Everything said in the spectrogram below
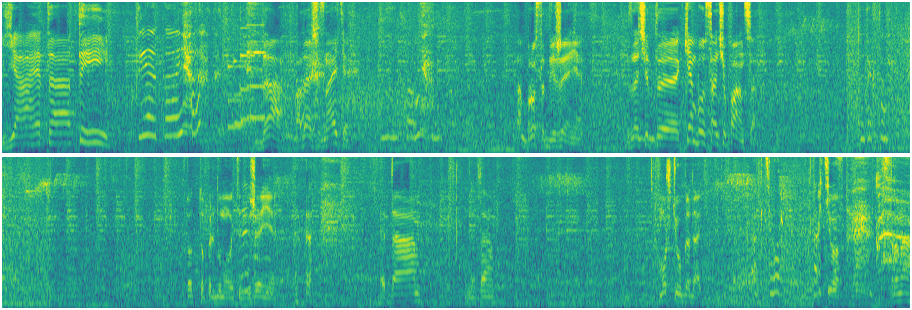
Я это ты. Ты это я. Да. А дальше знаете? Там просто движение. Значит, э, кем был Санчо Панса? Это кто? Тот, кто придумал эти движения. Это... Это... Можете угадать. Актер. Актер. Артист. Страна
